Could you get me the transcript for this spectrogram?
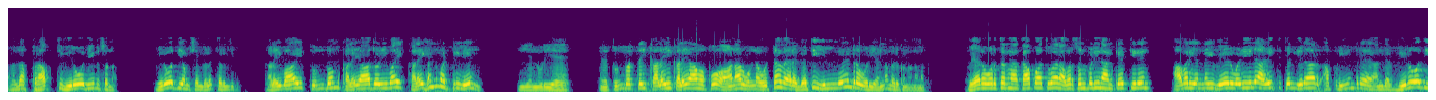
அதான் பிராப்தி விரோதின்னு சொன்னான் விரோதி அம்சங்களை தெரிஞ்சுக்கணும். கலைவாய் துன்பம் கலையாதொழிவாய் கலைகண் மற்றிலேன். நீ என்னுடைய துன்பத்தை கலை கலையாம போ. ஆனால் உன்னை விட்டா வேற கதி இல்லைன்ற ஒரு எண்ணம் இருக்கணும் நமக்கு. வேற ஒருத்தர் நான் காப்பாற்றுவார் அவர் சொல்படி நான் கேட்கிறேன். அவர் என்னை வேறு வழியில அழைத்து செல்கிறார் அப்படின்ற அந்த விரோதி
